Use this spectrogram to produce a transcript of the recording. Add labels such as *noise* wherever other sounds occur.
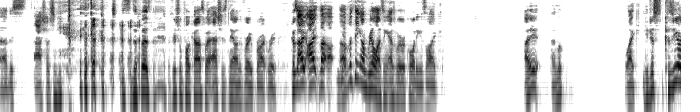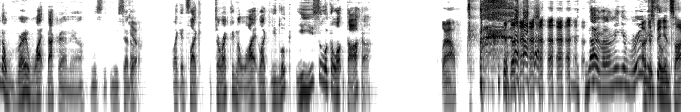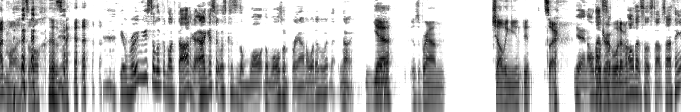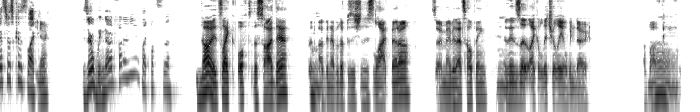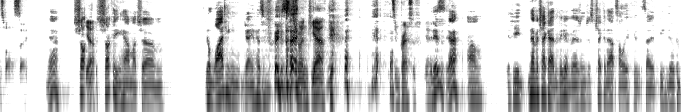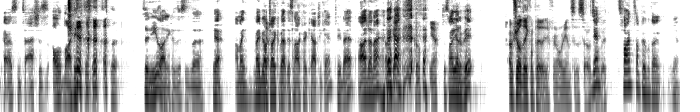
uh, this Ash has new. *laughs* this is the first official podcast where Ash is now in a very bright room. Because I, I, the uh, Yeah. other thing I'm realizing as we're recording is like, I, I look like you're just because you're in a very white background now in this new setup. yeah. Like it's like directing the light. Like you look, you used to look a lot darker. Wow. *laughs* *laughs* No, but I mean your room. I've just been inside more. That's all. *laughs* *laughs* Your room used to look lot darker, and I guess it was because the wall. The walls were brown or whatever. weren't they? No, yeah, it was a brown shelving unit. So, yeah, and all that, sort, or whatever. all that sort of stuff. So I think it's just because, like, you know? is there a window in front of you? Like, what's the? No, it's like off to the side there. But Hmm. I've been able to position this light better. So maybe that's helping. Mm. And there's like literally a window above Oh. as well. So Yeah, Shock, Yeah. shocking how much um your lighting game has *laughs* improved. it's yeah, *laughs* it's impressive. Yeah. It is, yeah. Um, if you never check out the video version, just check it out so you can, so you can do a comparison to Ash's old lighting *laughs* to, the, to new lighting because this is the yeah. I mean, maybe I'll joke about this Narco couch again. Too bad. I don't know. Okay, cool. Yeah. just make it a bit. I'm sure they're completely different audiences, so it's Yeah. all good. It's fine. Some people don't. Yeah,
